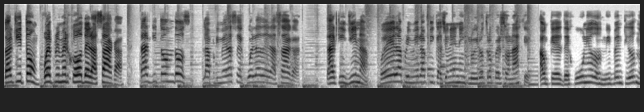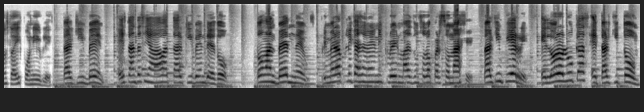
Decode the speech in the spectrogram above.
Talquitón. Talkiton fue el primer juego de la saga. Talkiton 2, la primera secuela de la saga. Talkigina fue la primera aplicación en incluir otro personaje, aunque desde junio 2022 no está disponible. Ben, esta antes se llamaba Ben de Dog. Tom and Ben News, primera aplicación en incluir más de un solo personaje. Talking Pierre, el Oro Lucas y Talky Tom.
